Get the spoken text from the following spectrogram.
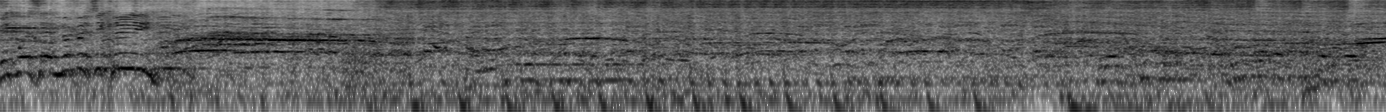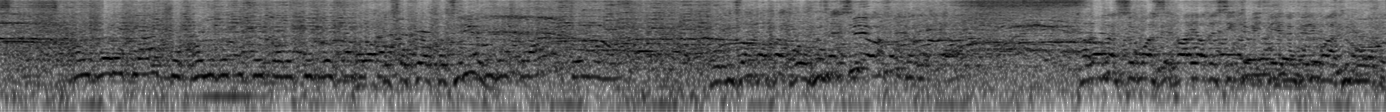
Mesdemoiselles, le petit cri. Alors qu'est-ce qu'on fait Alors lâchez-moi cette barrière de sécurité, levez-les-moi tout le monde.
